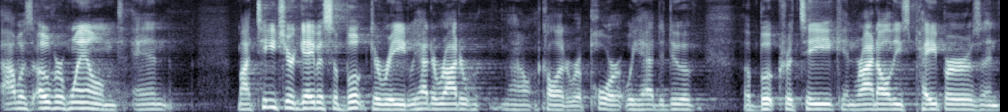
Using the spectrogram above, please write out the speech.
I was overwhelmed. And my teacher gave us a book to read. We had to write a, I don't call it a report, we had to do a, a book critique and write all these papers. And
